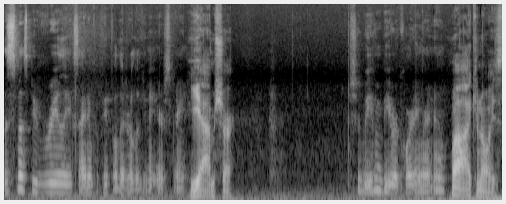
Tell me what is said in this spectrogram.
This must be really exciting for people that are looking at your screen. Yeah, I'm sure. Should we even be recording right now? Well, I can always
